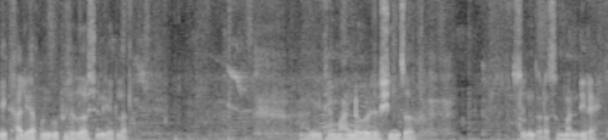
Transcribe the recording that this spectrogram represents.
हे खाली आपण गुफेचं दर्शन घेतलं. आणि इथे मांडव ऋषींचं सुंदर असं मंदिर आहे.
